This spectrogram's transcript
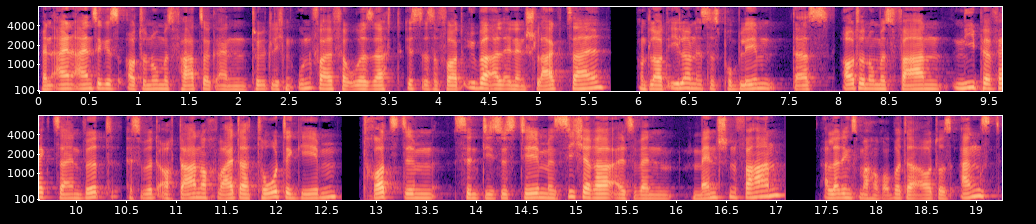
Wenn ein einziges autonomes Fahrzeug einen tödlichen Unfall verursacht, ist es sofort überall in den Schlagzeilen. Und laut Elon ist das Problem, dass autonomes Fahren nie perfekt sein wird. Es wird auch da noch weiter Tote geben. Trotzdem sind die Systeme sicherer, als wenn Menschen fahren. Allerdings machen Roboterautos Angst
